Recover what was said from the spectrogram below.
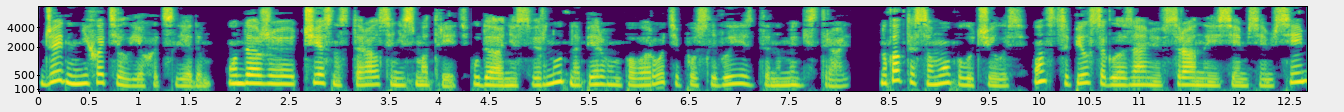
Джейден не хотел ехать следом. Он даже честно старался не смотреть, куда они свернут на первом повороте после выезда на магистраль. Но как-то само получилось. Он вцепился глазами в сраные 777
